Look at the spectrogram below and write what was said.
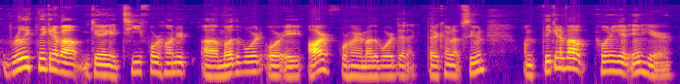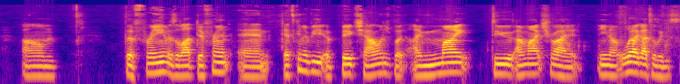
really thinking about getting a T400 uh, motherboard or a R400 motherboard that I, that are coming up soon. I'm thinking about putting it in here. Um, the frame is a lot different and it's to be a big challenge, but I might do, I might try it. You know, what I got to lose.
